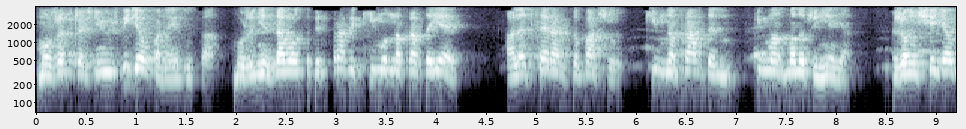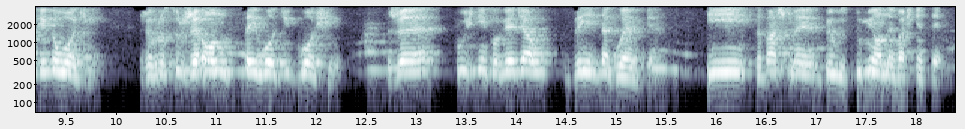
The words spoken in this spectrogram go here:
Może wcześniej już widział Pana Jezusa, może nie zdawał sobie sprawy, kim on naprawdę jest, ale teraz zobaczył, kim naprawdę kim ma, ma do czynienia. Że on siedział w jego łodzi, że po prostu, że on z tej łodzi głosił, że później powiedział, wyjedź na głębie. I zobaczmy, był zdumiony właśnie tym.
